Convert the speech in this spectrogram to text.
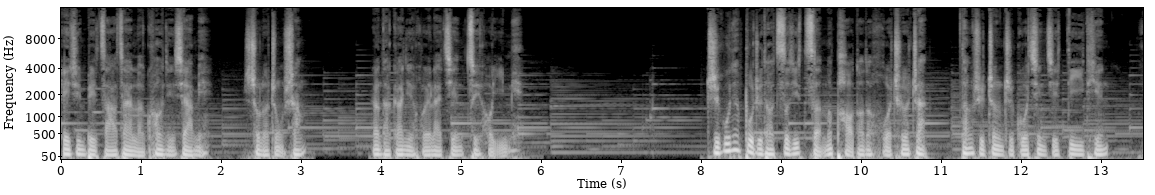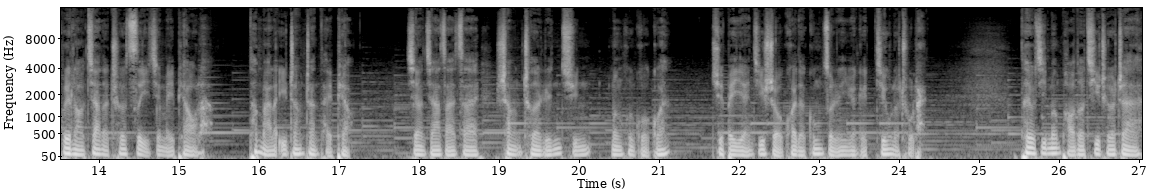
，A 君被砸在了矿井下面，受了重伤，让他赶紧回来见最后一面。纸姑娘不知道自己怎么跑到的火车站，当时正值国庆节第一天，回老家的车次已经没票了，她买了一张站台票，想夹杂在上车的人群蒙混过关，却被眼疾手快的工作人员给揪了出来。他又急忙跑到汽车站，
